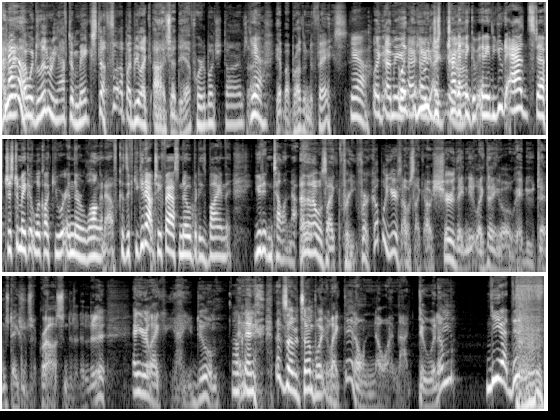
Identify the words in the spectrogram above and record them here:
I, would- No. I would literally have to make stuff up. I'd be like, oh, I said the F word a bunch of times. I Yeah. hit my brother in the face. Yeah. Like, I mean, like I- you would I- just try to know. think of anything. You'd add stuff just to make it look like you were in there long enough. Because if you get out too fast, nobody's buying it. You didn't tell enough. And then I was like, for for a couple of years, I was like, I was sure they knew. Like, they go, okay, do ten stations across, and and you're like, yeah, you do them. And then that's at some point you're like, they don't know I'm not doing them. Yeah. This.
